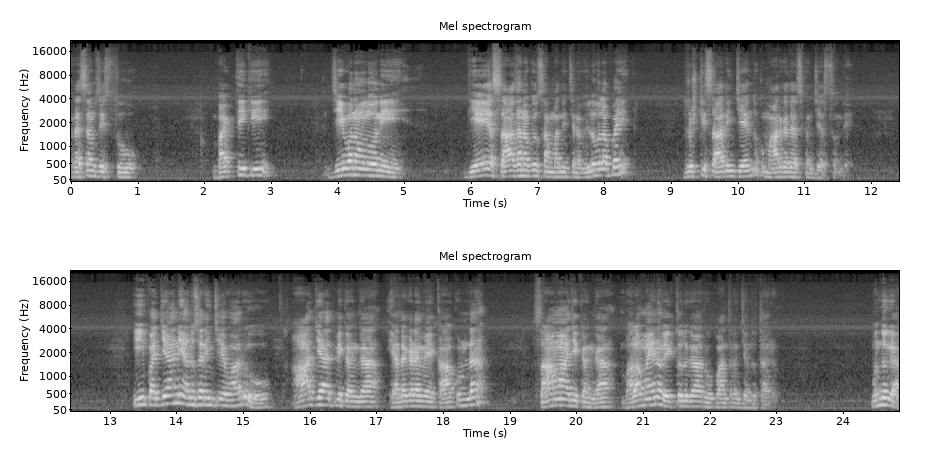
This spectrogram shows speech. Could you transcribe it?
ప్రశంసిస్తూ భక్తికి జీవనంలోని ధ్యేయ సాధనకు సంబంధించిన విలువలపై దృష్టి సారించేందుకు మార్గదర్శకం చేస్తుంది. ఈ పద్యాన్ని అనుసరించేవారు ఆధ్యాత్మికంగా ఎదగడమే కాకుండా సామాజికంగా బలమైన వ్యక్తులుగా రూపాంతరం చెందుతారు. ముందుగా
